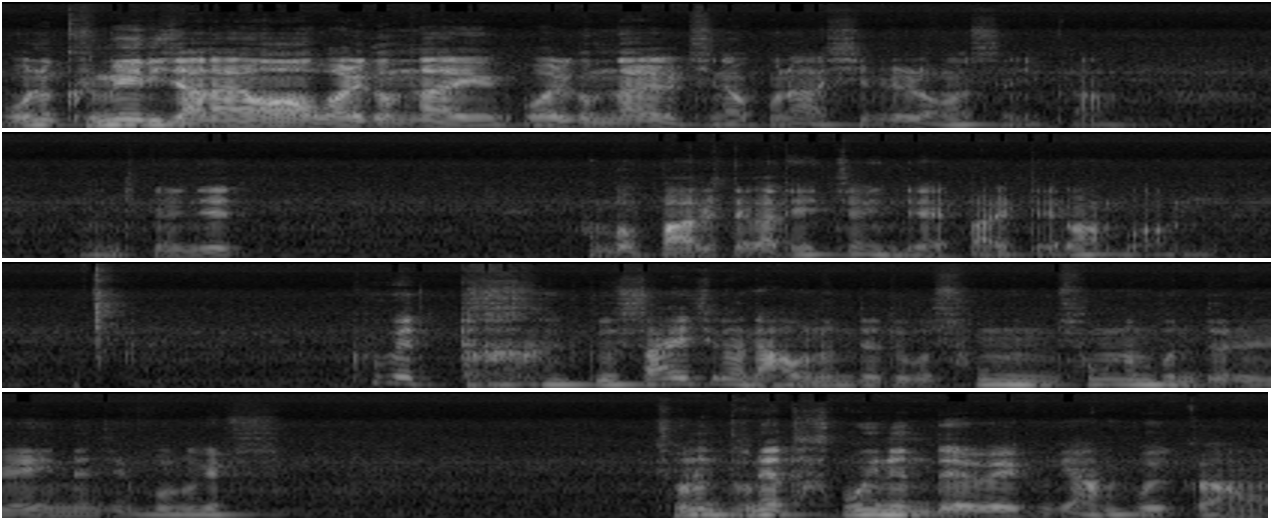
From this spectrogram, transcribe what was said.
오늘 금요일이잖아요. 월급날 월급날 지났구나. 10일 넘었으니까. 이제 한번 빠를 때가 됐죠. 이제 빨대로 한번. 그왜다그 사이즈가 나오는데도 그 속, 속는 분들이 왜 있는지 모르겠어. 저는 눈에 다 보이는데 왜 그게 안 보일까?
